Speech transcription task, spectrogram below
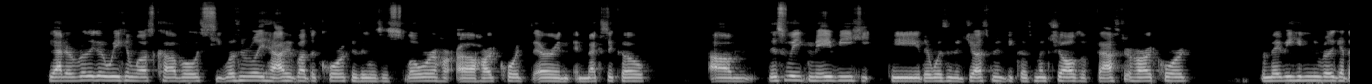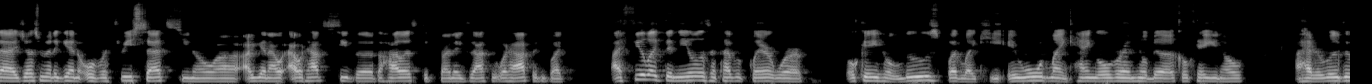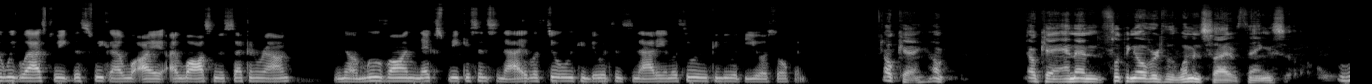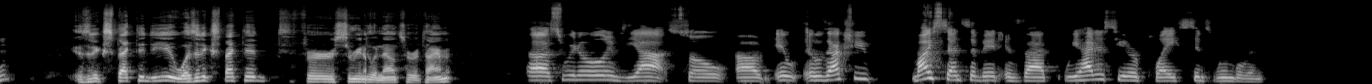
he had a really good week in Los Cabos. He wasn't really happy about the court because it was a slower uh, hard court there in, in Mexico. Um, this week maybe he, the, there was an adjustment because Montreal's a faster hard court. So maybe he didn't really get that adjustment again over three sets. You know, uh, again, I, I would have to see the, the highlights to find exactly what happened. But I feel like Daniil is the type of player where, okay, he'll lose, but like he, it won't like hang over and he'll be like, okay, you know, I had a really good week last week. This week I, I, I lost in the second round you know, move on next week in Cincinnati. Let's see what we can do in Cincinnati, and let's see what we can do with the U.S. Open. Okay. Oh, okay. And then flipping over to the women's side of things, mm-hmm. is it expected to you? Was it expected for Serena to announce her retirement? Uh, Serena Williams, yeah. So uh, it it was actually my sense of it is that we hadn't seen her play since Wimbledon.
